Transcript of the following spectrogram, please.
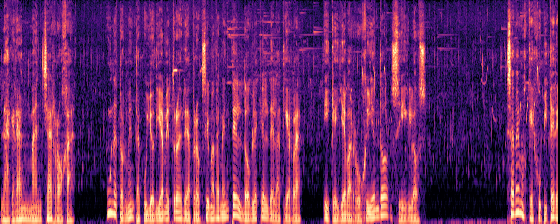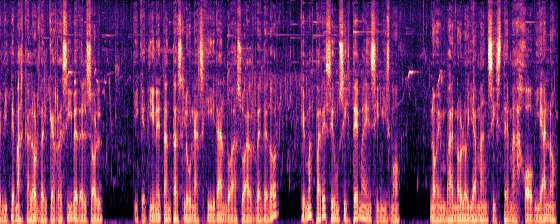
la gran mancha roja, una tormenta cuyo diámetro es de aproximadamente el doble que el de la Tierra y que lleva rugiendo siglos. Sabemos que Júpiter emite más calor del que recibe del Sol y que tiene tantas lunas girando a su alrededor que más parece un sistema en sí mismo. No en vano lo llaman sistema joviano.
